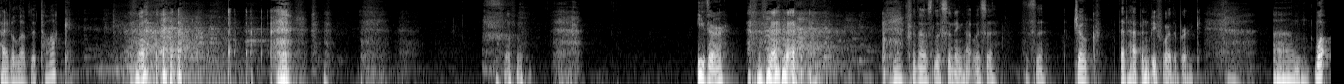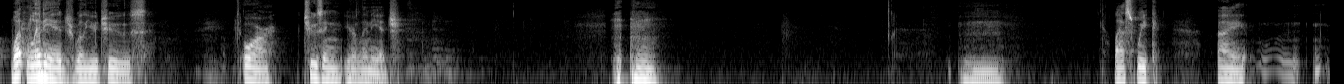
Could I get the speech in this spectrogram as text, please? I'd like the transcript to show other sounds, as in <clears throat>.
Title of the talk. Either. For those listening, that was a, a joke that happened before the break. Um, what, what lineage will you choose? Or choosing your lineage? <clears throat> mm. Last week, I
